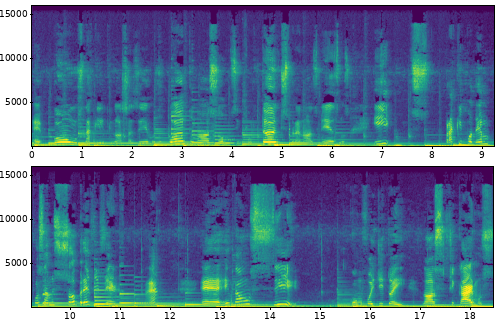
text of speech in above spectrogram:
é, bons naquilo que nós fazemos, o quanto nós somos importantes para nós mesmos e para que podemos, possamos sobreviver, né? É, então, se, como foi dito aí, nós ficarmos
